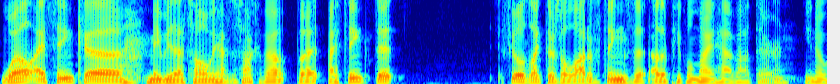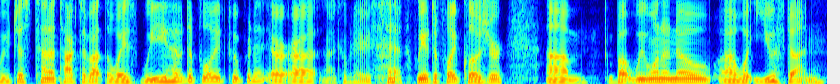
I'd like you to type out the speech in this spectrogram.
Well, I think uh, maybe that's all we have to talk about, but I think that feels like there's a lot of things that other people might have out there. You know, we've just kind of talked about the ways we have deployed Kubernetes, or uh, not Kubernetes, we have deployed Clojure, um, but we want to know uh, what you've done.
